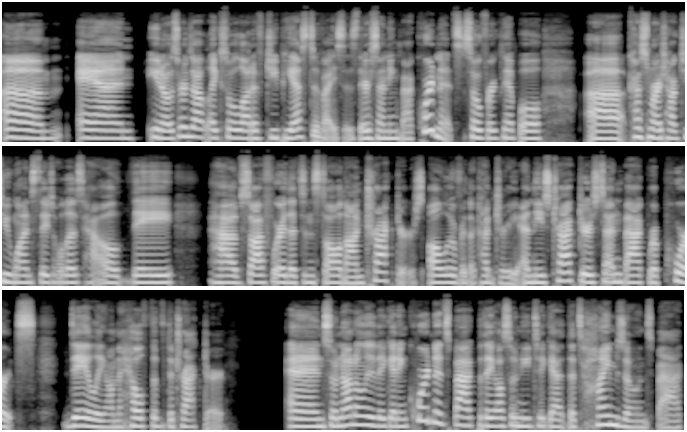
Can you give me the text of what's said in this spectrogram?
Um, and you know, it turns out like so a lot of GPS devices, they're sending back coordinates. So for example, uh, a customer I talked to once, they told us how they have software that's installed on tractors all over the country, and these tractors send back reports daily on the health of the tractor. And so not only are they getting coordinates back, but they also need to get the time zones back.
